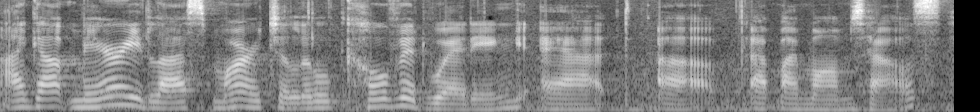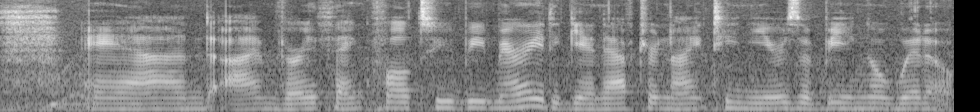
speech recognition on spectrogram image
I got married last March, a little COVID wedding at uh, at my mom's house, and I'm very thankful to be married again after 19 years of being a widow.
